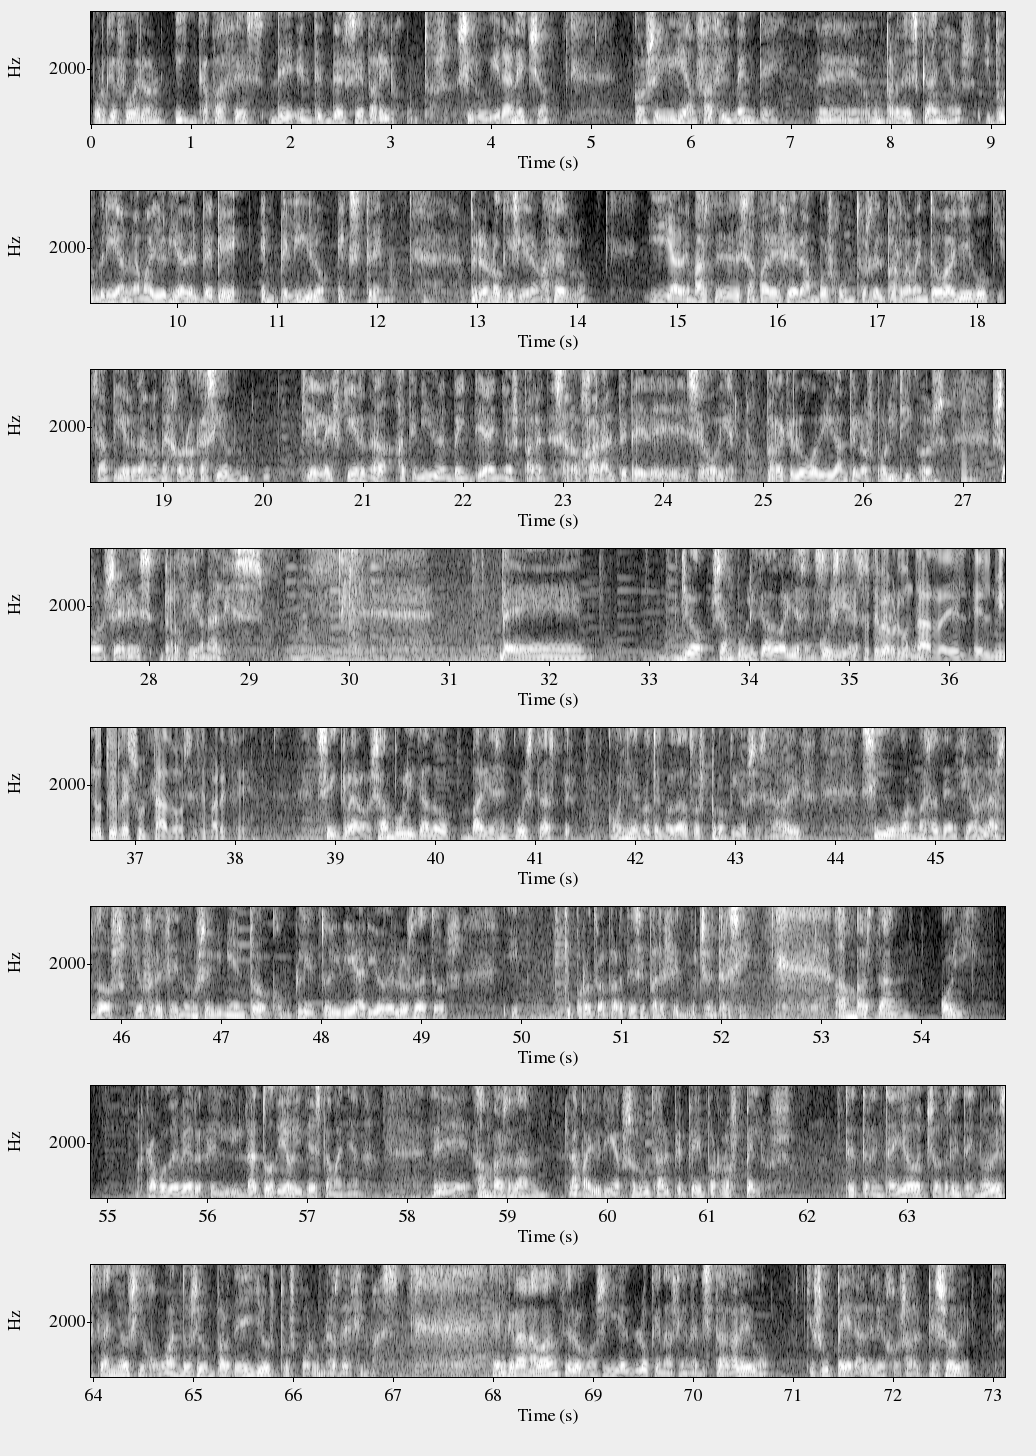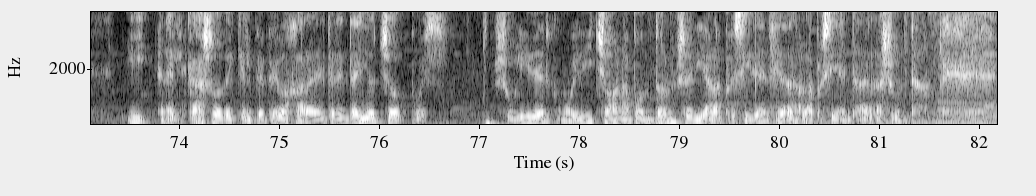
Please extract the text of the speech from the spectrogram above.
porque fueron incapaces de entenderse para ir juntos. Si lo hubieran hecho, conseguirían fácilmente eh, un par de escaños y pondrían la mayoría del PP en peligro extremo. Pero no quisieron hacerlo y además de desaparecer ambos juntos del Parlamento gallego, quizá pierdan la mejor ocasión que la izquierda ha tenido en 20 años para desalojar al PP de ese gobierno, para que luego digan que los políticos son seres racionales. Eh, yo se han publicado varias encuestas. Sí, eso te iba a preguntar, el, minuto y resultados, si te parece. Sí, claro, se han publicado varias encuestas, pero como yo no tengo datos propios esta vez, sigo con más atención las dos que ofrecen un seguimiento completo y diario de los datos y que por otra parte se parecen mucho entre sí. Ambas dan hoy, acabo de ver el dato de hoy, de esta mañana, eh, ambas dan la mayoría absoluta al PP por los pelos, de 38, 39 escaños y jugándose un par de ellos pues por unas décimas. El gran avance lo consigue el bloque nacionalista galego, que supera de lejos al PSOE, y en el caso de que el PP bajara de 38, pues su líder, como he dicho, Ana Pontón, sería la, presidencia, la presidenta de la Junta.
